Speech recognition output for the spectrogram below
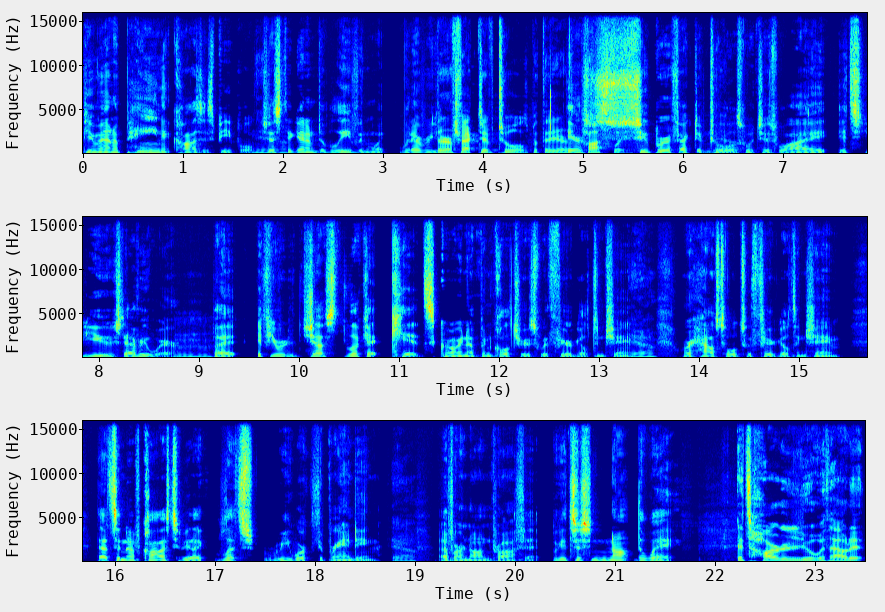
The amount of pain it causes people just to get them to believe in what whatever you they're effective tools, but they are They're costly. super effective Yeah. tools, which is why it's used everywhere. Mhm. But if you were to just look at kids growing up in cultures with fear, guilt, and shame, Yeah. or households with fear, guilt, and shame, that's enough cause to be like, let's rework the branding Yeah. of our nonprofit. It's just not the way. It's harder to do it without it,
